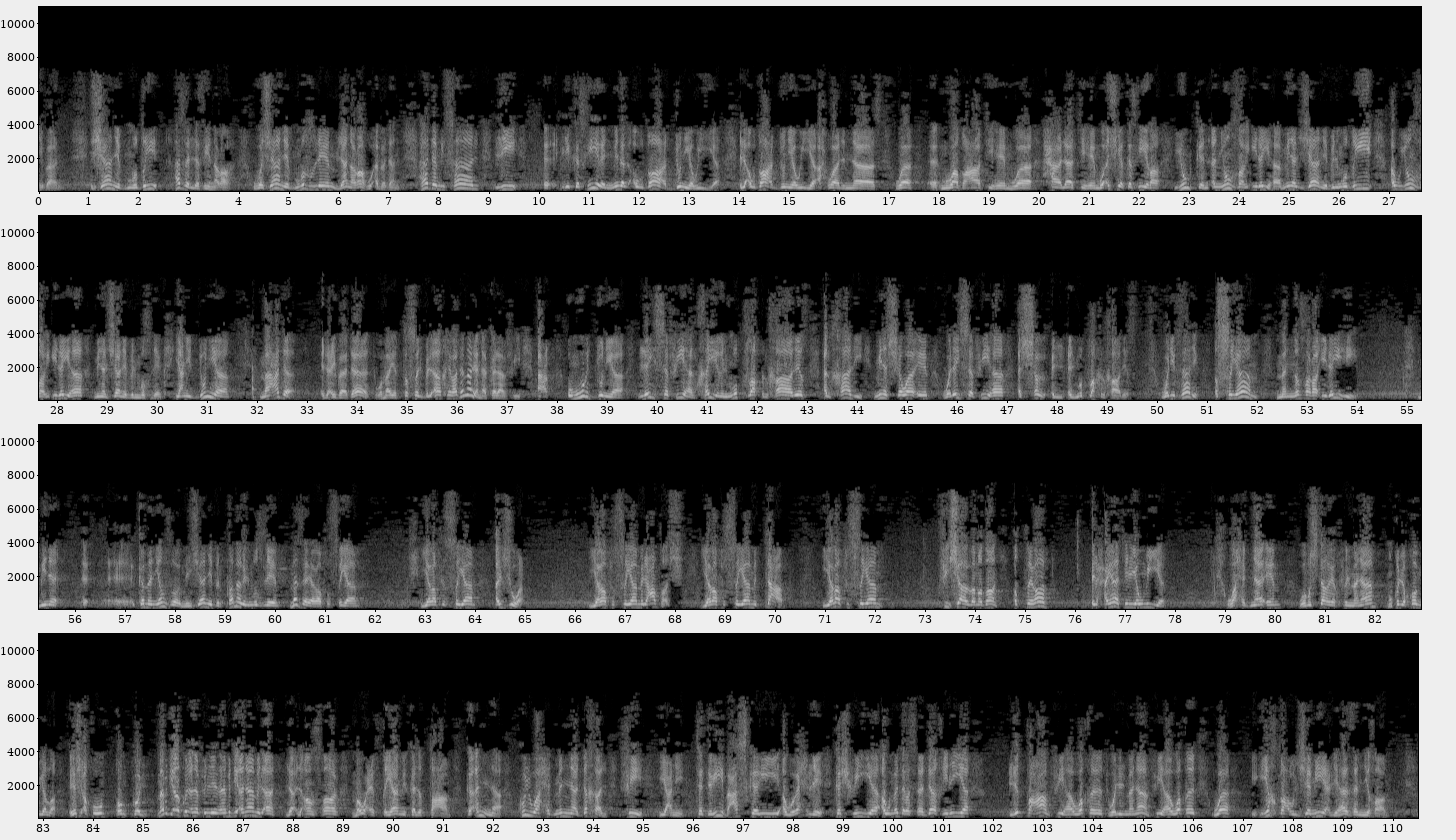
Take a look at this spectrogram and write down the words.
جانبان جانب مضيء هذا الذي نراه وجانب مظلم لا نراه ابدا. هذا مثال لكثير من الأوضاع الدنيوية. الأوضاع الدنيوية أحوال الناس ومواضعاتهم وحالاتهم وأشياء كثيرة يمكن أن ينظر إليها من الجانب المضيء أو ينظر إليها من الجانب المظلم. يعني الدنيا ما عدا العبادات وما يتصل بالآخرة هذا ما لنا كلام فيه. أمور الدنيا ليس فيها الخير المطلق الخالص الخالي من الشوائب وليس فيها الشر المطلق الخالص. ولذلك الصيام من نظر إليه من كمن ينظر من جانب القمر المظلم ماذا يرى في الصيام؟ يرى في الصيام الجوع. يرى في الصيام العطش يرى في الصيام التعب يرى في الصيام في شهر رمضان اضطراب الحياة اليومية. واحد نائم ومستغرق في المنام بنقول له قم يلا. ليش أقوم؟ قم كل. ما بدي آكل أنا في الليل أنا بدي أنام الآن. لا الآن صار موعد قيامك للطعام. كأن كل واحد منا دخل في يعني تدريب عسكري أو رحلة كشفية أو مدرسة داخلية للطعام فيها وقت وللمنام فيها وقت ويخضع الجميع لهذا النظام.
